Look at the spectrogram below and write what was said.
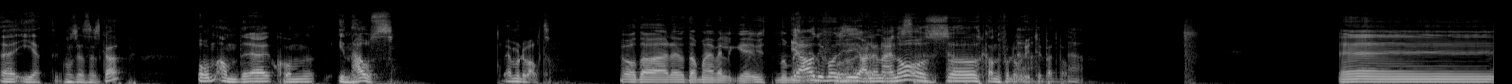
eh, i et konsulentselskap. Og den andre kom inhouse. Hvem har du valgt? Og da, det, da må jeg velge uten noe mer Ja, du må si ja eller nei nå, og så kan du få lov å utdype etterpå. Ja. Eh,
